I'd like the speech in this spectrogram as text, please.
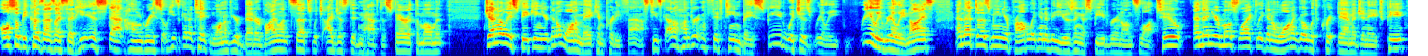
Also because, as I said, he is stat hungry, so he's going to take one of your better violent sets, which I just didn't have to spare at the moment. Generally speaking, you're going to want to make him pretty fast. He's got 115 base speed, which is really, really, really nice. And that does mean you're probably going to be using a speed rune on slot 2. And then you're most likely going to want to go with crit damage and HP.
